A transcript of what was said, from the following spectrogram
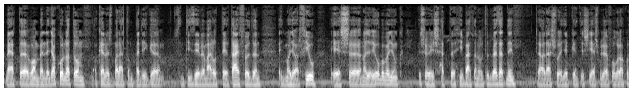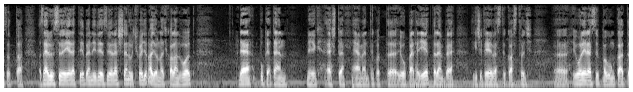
mert eh, van benne gyakorlatom, a kedves barátom pedig eh, tíz éve már ott él Tájföldön, egy magyar fiú, és eh, nagyon jóban vagyunk, és ő is hát hibátlanul tud vezetni, ráadásul egyébként is ilyesmivel foglalkozott az előző életében idézőjelesen, úgyhogy nagyon nagy kaland volt, de Puketen még este elmentünk ott jó pár helyi étterembe, egy kicsit élveztük azt, hogy jól érezzük magunkat,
